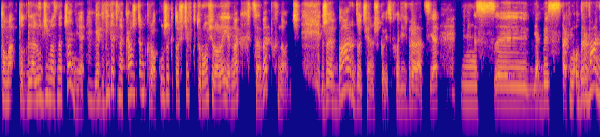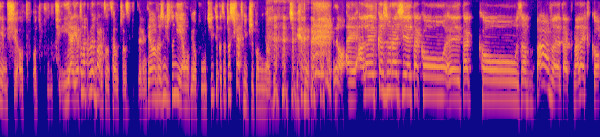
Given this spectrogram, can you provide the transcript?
to, ma, to dla ludzi ma znaczenie. Mhm. Jak widać na każdym kroku, że ktoś cię w którąś rolę jednak chce wepchnąć. Że bardzo ciężko jest wchodzić w relacje mm, z, y, jakby z takim oderwaniem się od, od płci. I ja, ja to naprawdę bardzo cały czas widzę, więc ja mam wrażenie, że to nie ja mówię o płci, tylko cały czas świat mi przypomina o tej płci. No, e, ale w każdym razie taką, e, taką zabawę, tak na lekko,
